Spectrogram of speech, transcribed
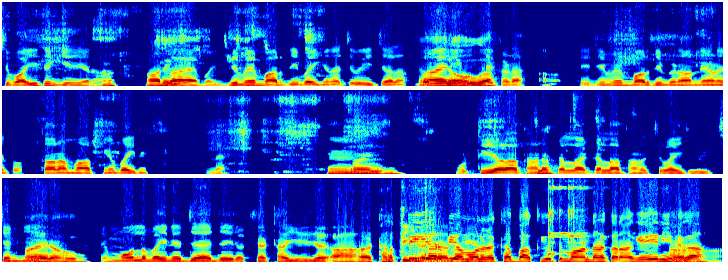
ਚਵਾਈ ਚੰਗੀ ਆ ਯਾਰ ਹਨਾ? ਆ ਦੇਖ ਲੈ ਬਾਈ ਜਿਵੇਂ ਮਰਜ਼ੀ ਬਾਈ ਕਹਿੰਦਾ ਚੋਈ ਚੱਲ। ਬੱਚਾ ਹੋਊਗਾ। ਖੜਾ ਤੇ ਜਿਵੇਂ ਮਰਜ਼ੀ ਬਿਨਾ ਨਿਆਣੇ ਤੋਂ ਧਾਰਾਂ ਮਾਰਤੀਆਂ ਬਾਈ ਨੇ। ਲੈ। ਹੂੰ ਮੁੱਠੀ ਵਾਲਾ ਥਣ ਕੱਲਾ ਕੱਲਾ ਥਣ ਚਵਾਈ ਚੋਈ ਚੰਗੀ ਆ। ਐ ਨਾ ਹੋ ਤੇ ਮੁੱਲ ਬਾਈ ਨੇ ਜਾਇਜ਼ ਹੀ ਰੱਖਿਆ 28000 ਆਹ 38000 ਰੁਪਇਆ ਮੁੱਲ ਰੱਖਿਆ ਬਾਕੀ ਉਹ ਚ ਮਾਨਦਾਨ ਕਰਾਂਗੇ ਇਹ ਨਹੀਂ ਹੈਗਾ। ਹਾਂ।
